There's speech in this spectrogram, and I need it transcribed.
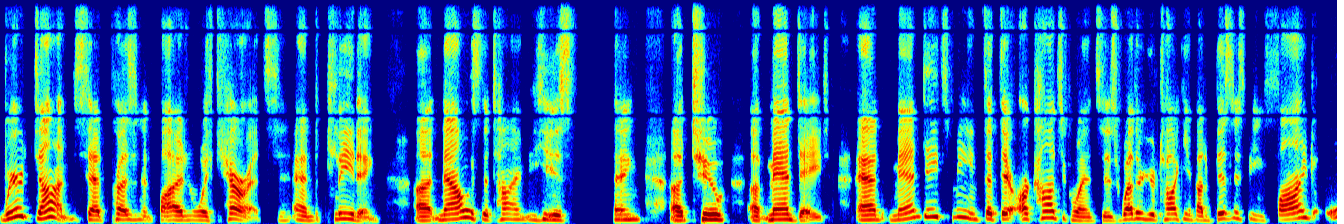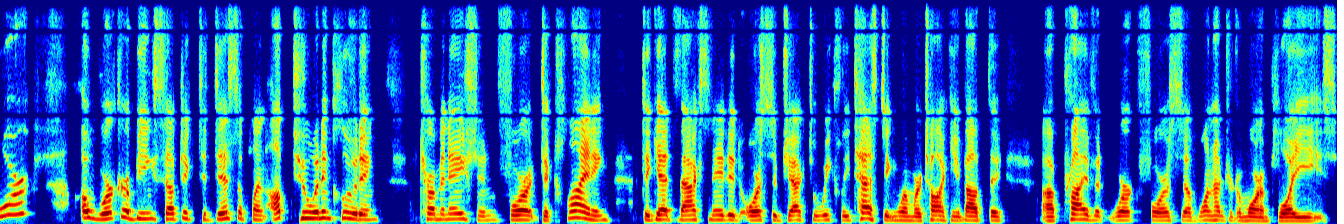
We're done, said President Biden, with carrots and pleading. Uh, now is the time he is saying uh, to uh, mandate. And mandates mean that there are consequences, whether you're talking about a business being fined or a worker being subject to discipline, up to and including termination for declining to get vaccinated or subject to weekly testing when we're talking about the uh, private workforce of 100 or more employees.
